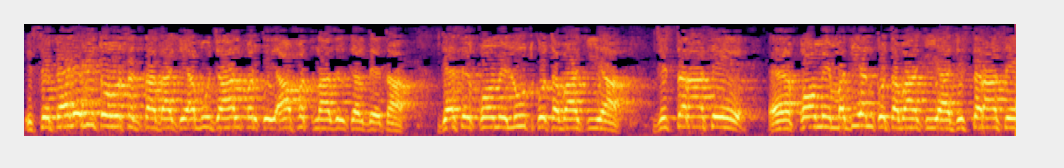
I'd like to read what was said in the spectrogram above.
اس سے پہلے بھی تو ہو سکتا تھا کہ ابو جال پر کوئی آفت نازل کر دیتا، جیسے قوم لوت کو تباہ کیا، جس طرح سے قوم مدین کو تباہ کیا، جس طرح سے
